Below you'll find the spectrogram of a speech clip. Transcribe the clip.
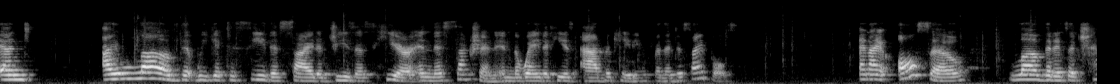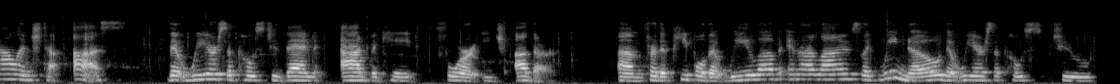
And I love that we get to see this side of Jesus here in this section in the way that he is advocating for the disciples. And I also love that it's a challenge to us that we are supposed to then advocate for each other, um, for the people that we love in our lives. Like we know that we are supposed to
